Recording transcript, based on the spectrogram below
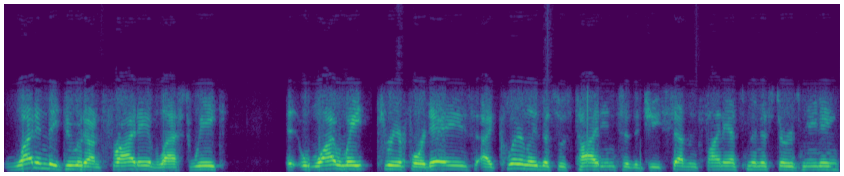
why didn't they do it on Friday of last week? Why wait three or four days? I, clearly, this was tied into the G7 finance ministers meeting,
